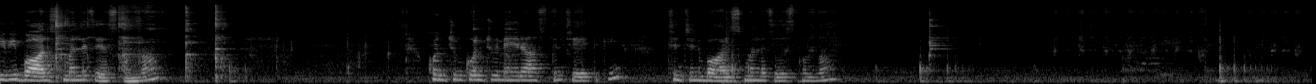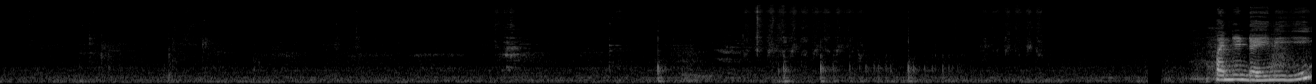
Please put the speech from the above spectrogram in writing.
ఇవి బాల్స్ మళ్ళీ చేసుకుందాం. కొంచెం కొంచెం నెయ్యి రాసుకుని చేతికి చిన్న చిన్న బాల్స్ మళ్ళీ చేసుకుందాం. పన్నెండు అయినాయి.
